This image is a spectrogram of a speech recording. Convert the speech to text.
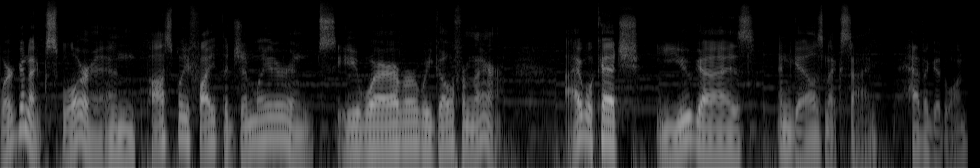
we're gonna explore it and possibly fight the gym leader and see wherever we go from there. I will catch you guys and gals next time. Have a good one.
